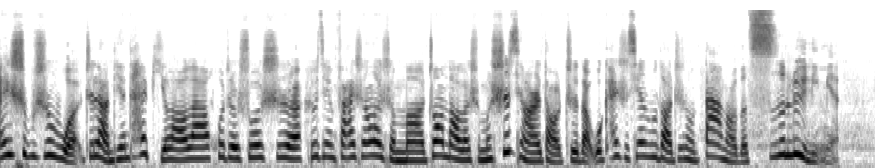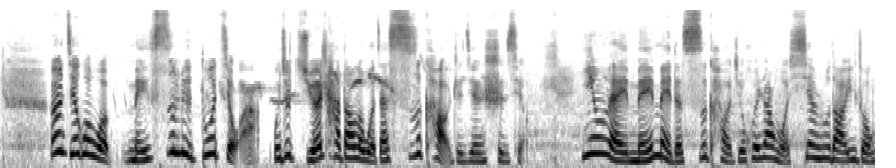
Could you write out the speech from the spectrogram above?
哎，是不是我这两天太疲劳啦，或者说是究竟发生了什么，撞到了什么事情而导致的？我开始陷入到这种大脑的思虑里面。然后结果我没思虑多久啊，我就觉察到了我在思考这件事情，因为每每的思考就会让我陷入到一种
